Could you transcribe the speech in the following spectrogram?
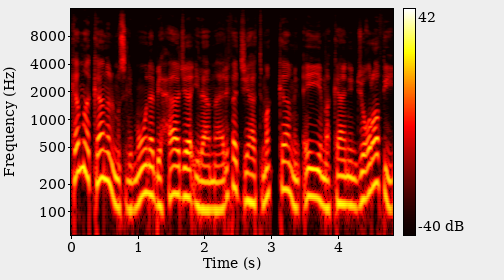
كما كان المسلمون بحاجة إلى معرفة جهة مكة من أي مكان جغرافي.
